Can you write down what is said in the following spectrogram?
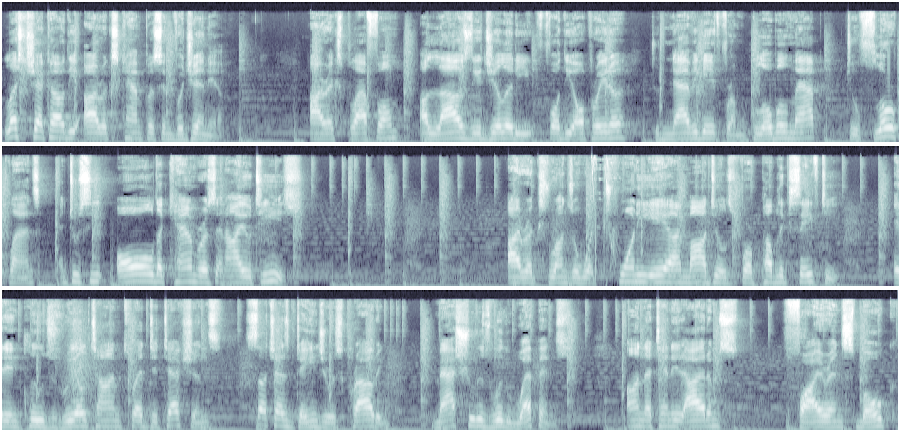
Let's check out the IREX campus in Virginia. IREX platform allows the agility for the operator to navigate from global map to floor plans and to see all the cameras and IoTs. IREX runs over 20 AI modules for public safety. It includes real-time threat detections such as dangerous crowding, mass shooters with weapons, unattended items, fire and smoke,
